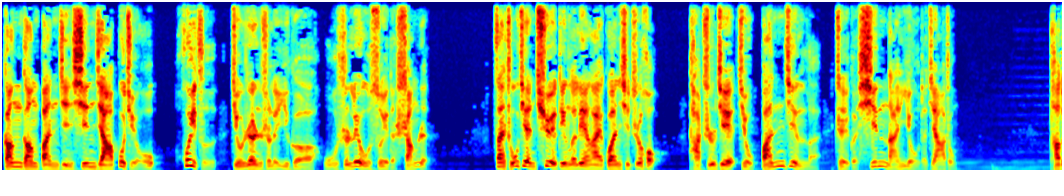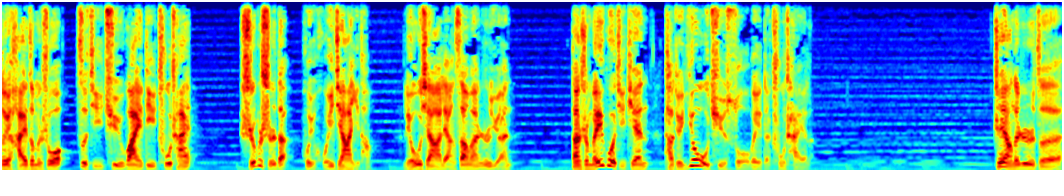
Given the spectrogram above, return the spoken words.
刚刚搬进新家不久，惠子就认识了一个五十六岁的商人。在逐渐确定了恋爱关系之后，她直接就搬进了这个新男友的家中。她对孩子们说自己去外地出差，时不时的会回家一趟，留下两三万日元。但是没过几天，他就又去所谓的出差了。这样的日子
